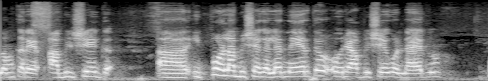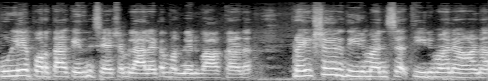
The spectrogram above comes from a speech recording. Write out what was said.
നമുക്കറിയാം അഭിഷേക് ഇപ്പോൾ ഉള്ള അഭിഷേക് അല്ല നേരത്തെ ഒരു അഭിഷേക് ഉണ്ടായിരുന്നു. പുള്ളിയെ പുറത്താക്കിയതിന് ശേഷം ലാലേട്ടൻ പറഞ്ഞൊരു വാക്കാണ് പ്രേക്ഷകർ തീരുമാനിച്ച തീരുമാനമാണ്.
